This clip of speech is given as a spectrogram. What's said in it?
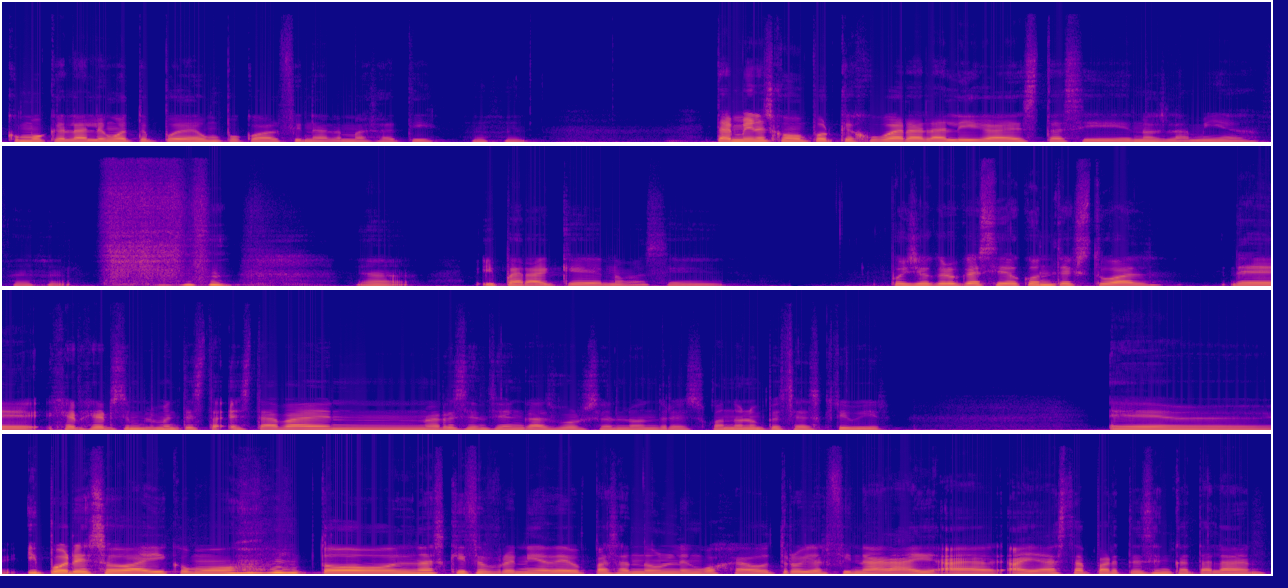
como que la lengua te puede un poco al final más a ti. También es como, ¿por qué jugar a la liga esta si no es la mía? ¿Y para qué, no? Sí. Pues yo creo que ha sido contextual. De, Gerger simplemente estaba en una residencia en Gasworks, en Londres, cuando lo empecé a escribir. Eh, y por eso hay como toda una esquizofrenia de pasando de un lenguaje a otro y al final hay, hay hasta partes en catalán.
